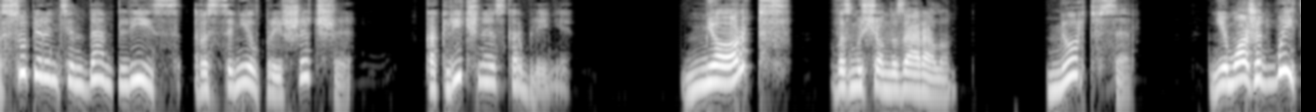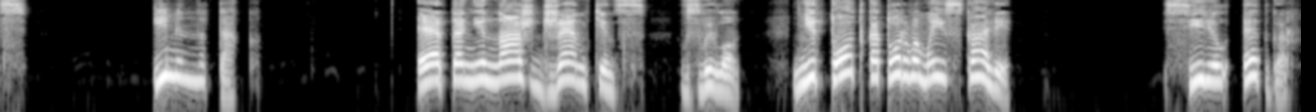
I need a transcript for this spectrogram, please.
Суперинтендант Лис расценил происшедшее как личное оскорбление. «Мертв!» — возмущенно заорал он. «Мертв, сэр». «Не может быть!» «Именно так». «Это не наш Дженкинс!» — взвыл он. «Не тот, которого мы искали!» «Сирил Эдгар»,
